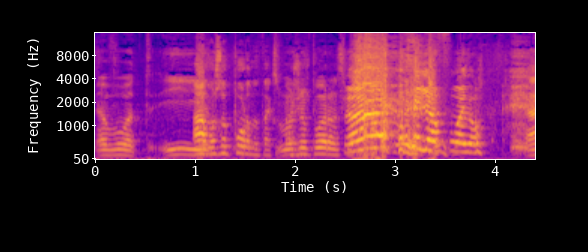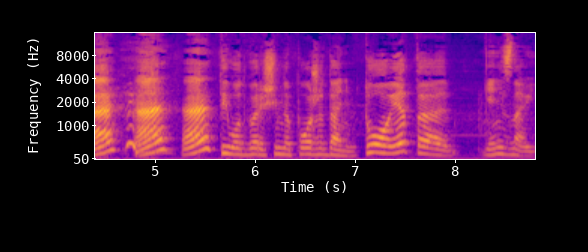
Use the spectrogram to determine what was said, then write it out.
Вот. И... А, можно порно так смотреть. Можно порно смотреть. Я понял. А? А? А? Ты вот говоришь именно по ожиданиям. То это, я не знаю,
